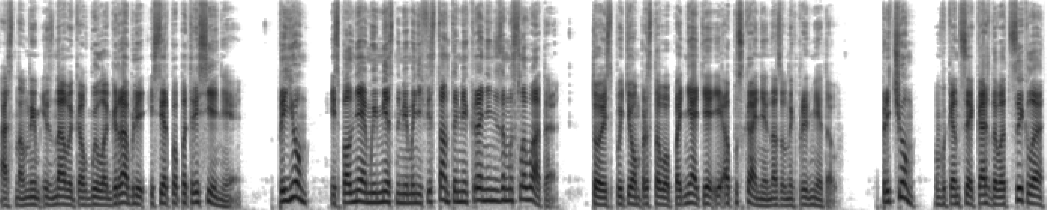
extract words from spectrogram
Основным из навыков было грабли и серпопотрясение. Прием, исполняемый местными манифестантами, крайне незамысловато, то есть путем простого поднятия и опускания названных предметов. Причем В конце каждого цикла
